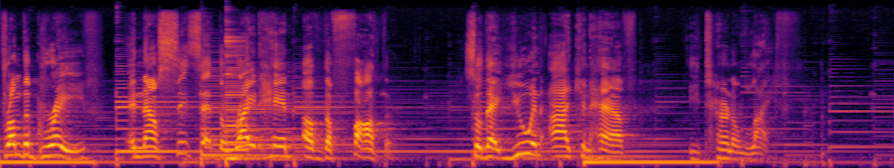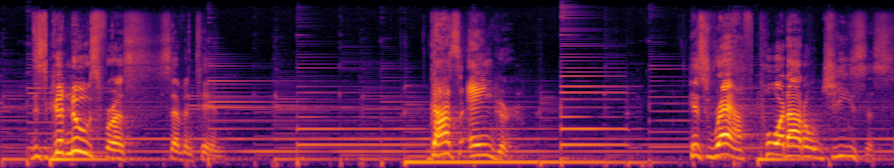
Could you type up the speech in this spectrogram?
from the grave and now sits at the right hand of the Father so that you and I can have eternal life. This is good news for us, 710. God's anger, his wrath poured out on Jesus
